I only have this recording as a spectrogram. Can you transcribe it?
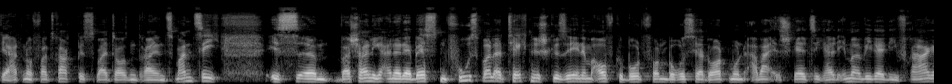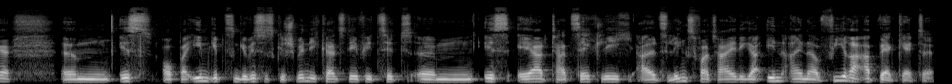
der hat noch Vertrag bis 2023, ist ähm, wahrscheinlich einer der besten Fußballer technisch gesehen im Aufgebot von Borussia Dortmund, aber es stellt sich halt immer wieder die Frage, ähm, ist, auch bei ihm gibt es ein gewisses Geschwindigkeitsdefizit, ähm, ist er tatsächlich als Linksverteidiger in einer Viererabwehrkette?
